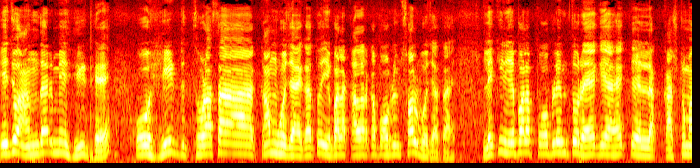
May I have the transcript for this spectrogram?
ये जो अंदर में हीट है, वो हीट थोड़ा सा कम हो जाएगा तो ये वाला कलर का प्रॉब्लम सॉल्व हो जाता है। लेकिन ये वाला प्रॉब्लम तो रह गया है कि कस्टमर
